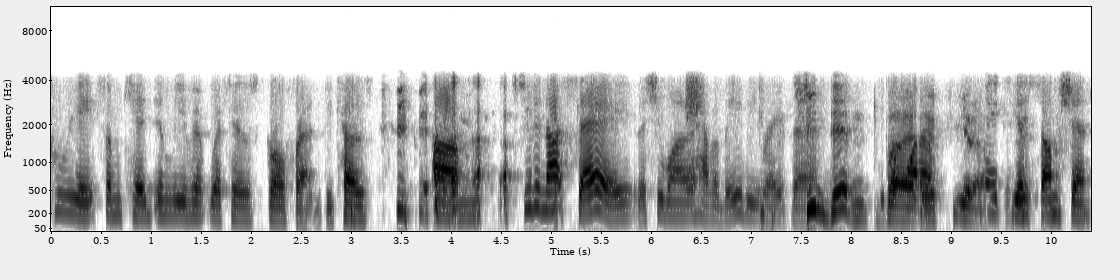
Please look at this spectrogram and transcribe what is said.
create some kid and leave it with his girlfriend because um, she did not say that she wanted to have a baby right then. she didn't, don't but if you know, make the assumption,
